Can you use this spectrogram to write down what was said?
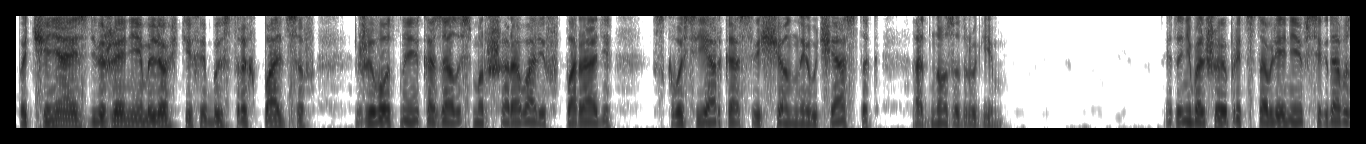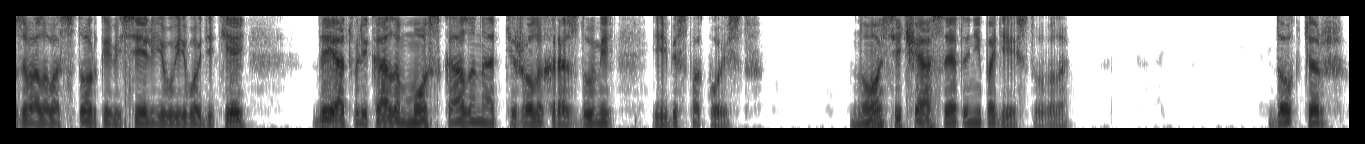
Подчиняясь движениям легких и быстрых пальцев, животные, казалось, маршировали в параде сквозь ярко освещенный участок, одно за другим. Это небольшое представление всегда вызывало восторг и веселье у его детей, да и отвлекало мозг Аллана от тяжелых раздумий и беспокойств. Но сейчас это не подействовало. Доктор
